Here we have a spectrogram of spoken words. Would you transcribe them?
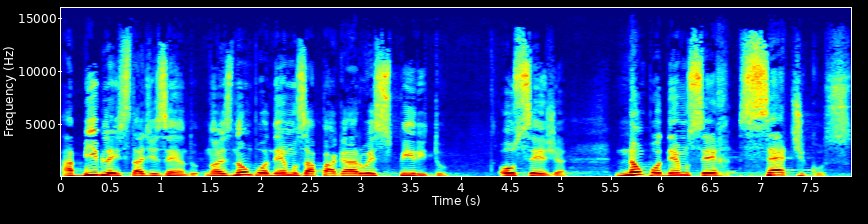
a Bíblia está dizendo: nós não podemos apagar o espírito, ou seja, não podemos ser céticos,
